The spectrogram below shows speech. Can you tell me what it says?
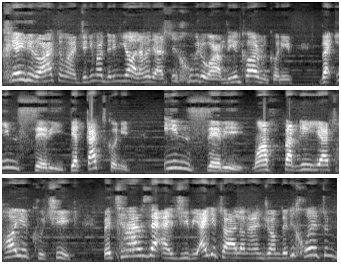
خیلی راحت و مجانی ما داریم یه عالم درسی خوبی رو با هم دیگه کار می‌کنیم و این سری دقت کنید. این سری موفقیت های کوچیک به طرز عجیبی. اگه تا الان انجام دادی خودتون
